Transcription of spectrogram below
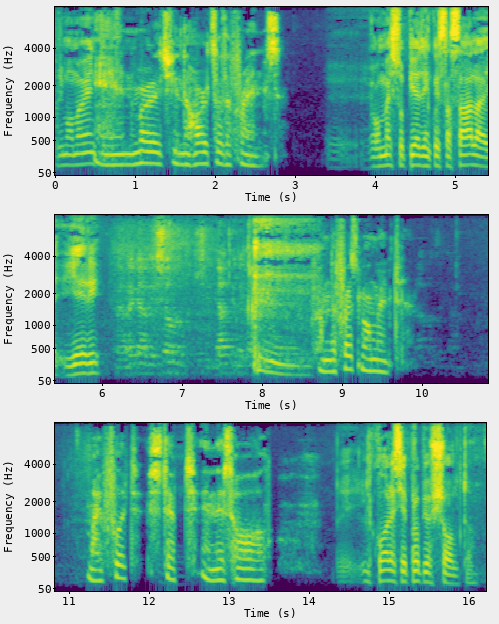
and merge in the hearts of the friends. ho messo piede in questa sala ieri From the first moment my foot stepped in this hall, il cuore si è proprio sciolto.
